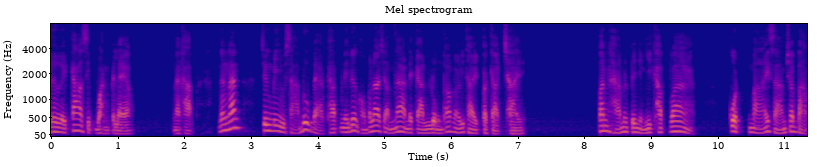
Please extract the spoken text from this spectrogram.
เลย 90 วันไปแล้วนะครับดังนั้นจึงมีอยู่ 3 รูปแบบครับในเรื่องของพระราชอำนาจในการลงพระพิไทยประกาศใช้ ปัญหามันเป็นอย่างนี้ครับว่า กฎหมาย 3 ฉบับ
